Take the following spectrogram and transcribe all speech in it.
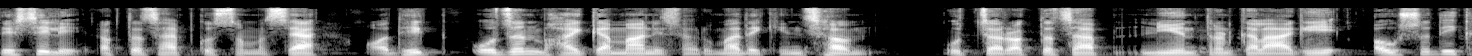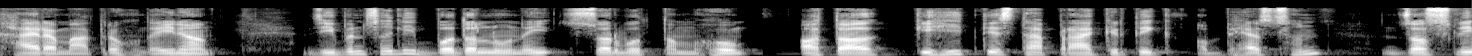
त्यसैले रक्तचापको समस्या अधिक ओजन भएका मानिसहरूमा देखिन्छ। उच्च रक्तचाप नियन्त्रणका लागि औषधि खाएर मात्र हुँदैन। जीवनशैली बदल्नु नै सर्वोत्तम हो। अत केही त्यस्ता प्राकृतिक अभ्यास छन् जसले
